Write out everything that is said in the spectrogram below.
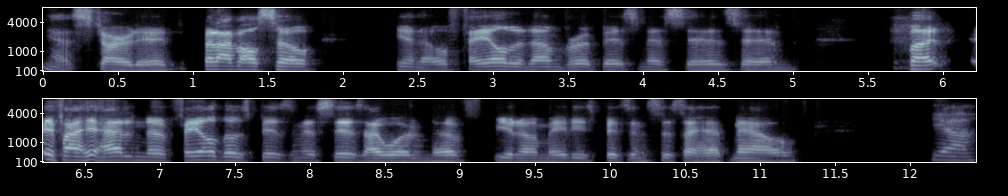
yeah started, but I've also, you know, failed a number of businesses and but if I hadn't have failed those businesses, I wouldn't have, you know, made these businesses I have now Yeah.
